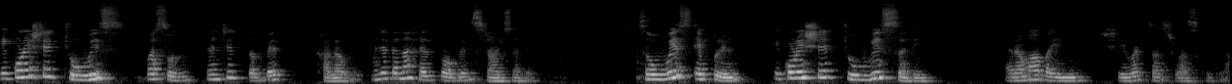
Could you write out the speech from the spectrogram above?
एकोणीसशे चोवीसपासून त्यांची तब्येत खालावली. म्हणजे त्यांना हेल्थ प्रॉब्लेम स्टार्ट झाले. सव्वीस एप्रिल एकोणीसशे चोवीस साली रमाबाईंनी शेवटचा श्वास घेतला.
